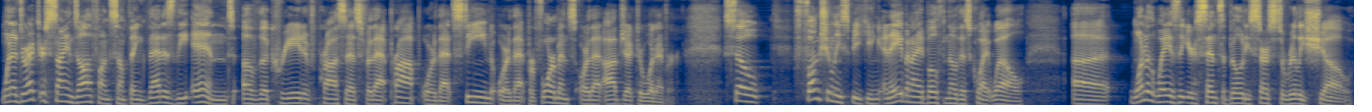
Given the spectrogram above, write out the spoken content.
when a director signs off on something, that is the end of the creative process for that prop or that scene or that performance or that object or whatever. So, functionally speaking, and Abe and I both know this quite well, uh, one of the ways that your sensibility starts to really show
